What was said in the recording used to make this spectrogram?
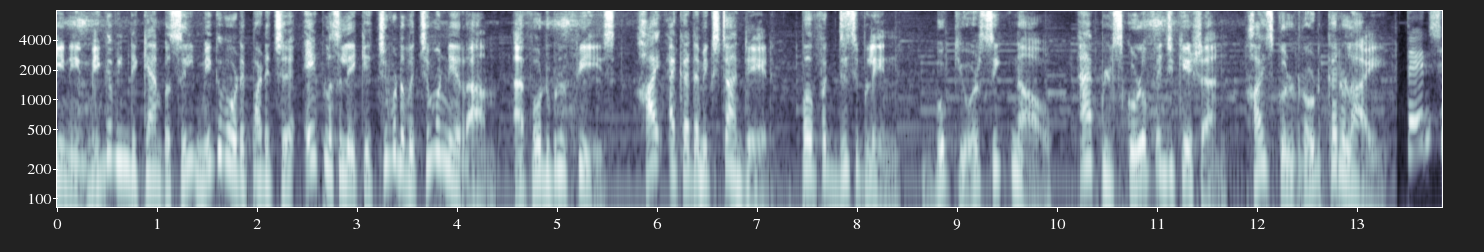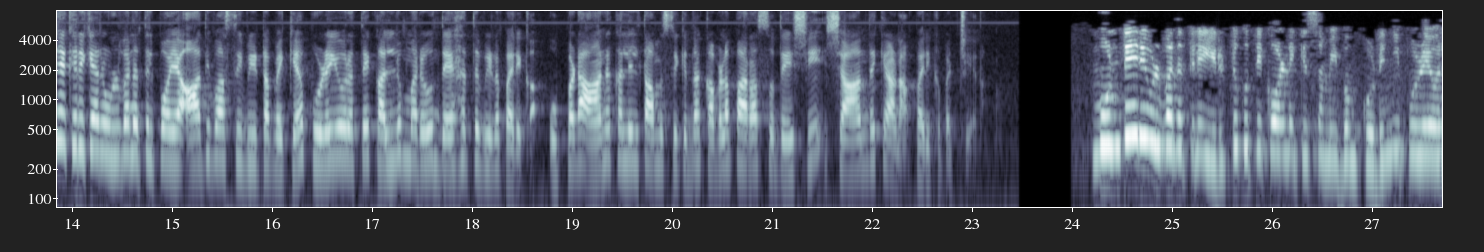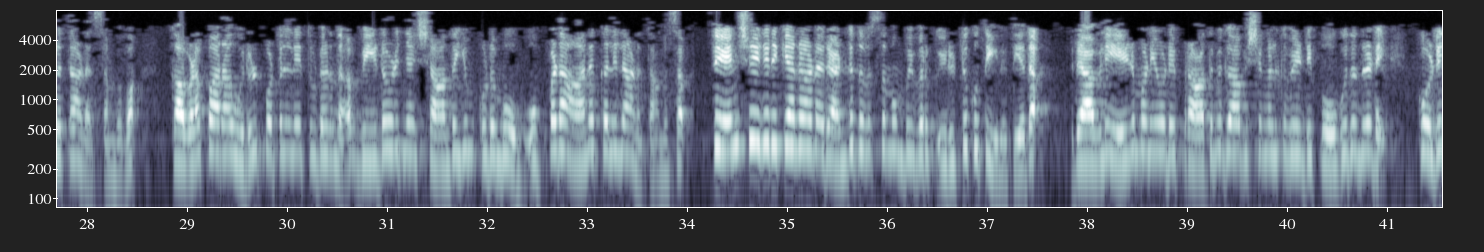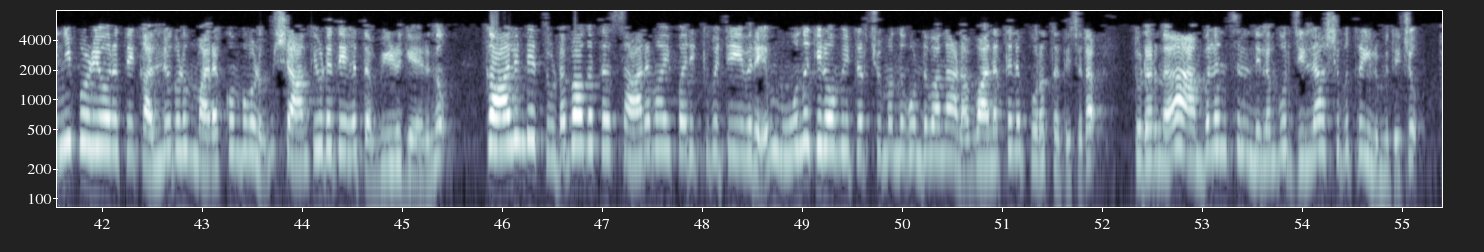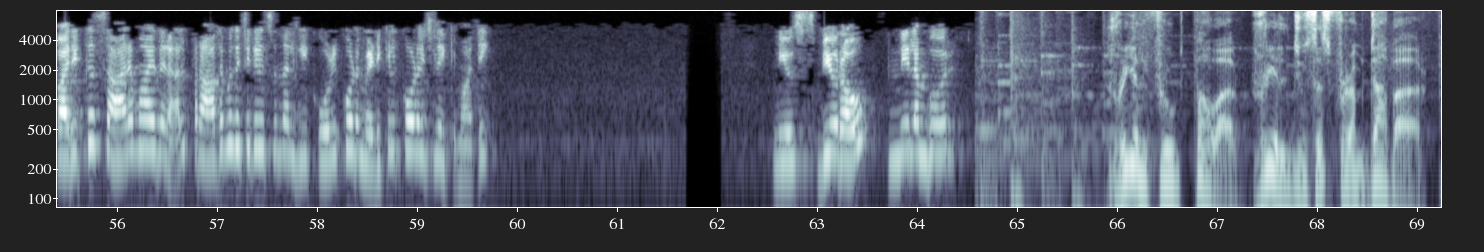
ഇനി മികവിന്റെ ക്യാമ്പസിൽ മികവോടെ പഠിച്ച് എ പ്ലസിലേക്ക് ചുവടുവെച്ച് മുന്നേറാം. Affordable fees high academic standard perfect discipline book your seat now Apple school of education high school road Karulayi തേൻ ശേഖരിക്കാൻ ഉൾവനത്തിൽ പോയ ആദിവാസി വീട്ടമ്മയ്ക്ക് പുഴയോരത്തെ കല്ലും മരവും ദേഹത്ത് വീണ പരിക്ക്. ഉപ്പട ആനക്കല്ലിൽ താമസിക്കുന്ന കവളപ്പാറ സ്വദേശി ശാന്തയ്ക്കാണ് പരിക്ക് പറ്റിയത്. മുണ്ടേരി ഉൾവനത്തിലെ ഇരുട്ടുകുത്തി കോളനിക്ക് സമീപം കുടുങ്ങിപ്പുഴയോരത്താണ് പുഴയോരത്താണ് സംഭവം. കവളപ്പാറ ഉരുൾപൊട്ടലിനെ തുടർന്ന് വീടൊഴിഞ്ഞ ശാന്തയും കുടുംബവും ഉപ്പട ആനക്കല്ലിലാണ് താമസം. തേൻ ശേഖരിക്കാനാണ് രണ്ടു ദിവസം മുമ്പ് ഇവർ ഇരുട്ടുകുത്തിയിലെത്തിയത്. രാവിലെ ഏഴ് മണിയോടെ പ്രാഥമിക ആവശ്യങ്ങൾക്ക് വേണ്ടി പോകുന്നതിനിടെ കൊടിഞ്ഞിപ്പുഴയോരത്തെ കല്ലുകളും മരക്കൊമ്പുകളും ശാന്തിയുടെ ദേഹത്ത് വീഴുകയായിരുന്നു. കാലിന്റെ തുടഭാഗത്ത് സാരമായി പരിക്കുപറ്റിയ ഇവരെ മൂന്ന് കിലോമീറ്റർ ചുമന്നുകൊണ്ടുവന്നാണ് വനത്തിന് പുറത്തെത്തിച്ചത്. തുടർന്ന് ആംബുലൻസിൽ നിലമ്പൂർ ജില്ലാ ആശുപത്രിയിലും എത്തിച്ചു. പരിക്ക് സാരമായതിനാൽ പ്രാഥമിക ചികിത്സ നൽകി കോഴിക്കോട് മെഡിക്കൽ കോളേജിലേക്ക് മാറ്റി. News bureau Nilambur. Real fruit power real juices from Dabur.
